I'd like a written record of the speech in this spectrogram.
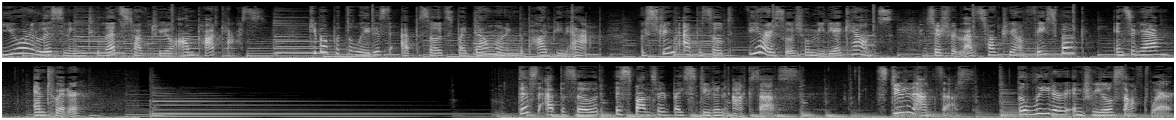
You are listening to Let's Talk Trio on podcasts. Keep up with the latest episodes by downloading the Podbean app or stream episodes via our social media accounts. Search for Let's Talk Trio on Facebook, Instagram, and Twitter. This episode is sponsored by Student Access. Student Access, the leader in Trio software.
